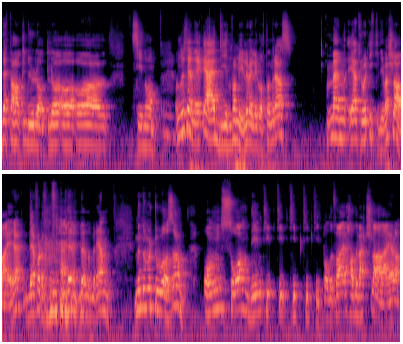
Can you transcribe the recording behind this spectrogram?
Dette har ikke du lov til å, å, å si noe om. Og nå kjenner jeg ikke jeg din familie veldig godt, Andreas. Men jeg tror ikke de var slaveeiere. Det er, det, det er nummer én. Men nummer to også. Om så din tipp-tipp-tipp-tipp-tippoldefar hadde vært slaveeier, da.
